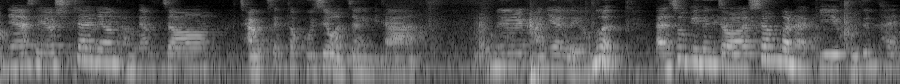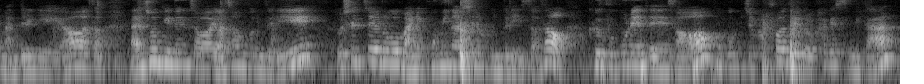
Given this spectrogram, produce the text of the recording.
안녕하세요. 슈자년 강남점 자국센터 고지 원장입니다. 오늘 강의할 내용은 난소기능저하 시험관하기 골든타임 만들기예요. 그래서 난소기능저하 여성분들이 또 실제로 많이 고민하시는 분들이 있어서 그 부분에 대해서 궁금증을 풀어드리도록 하겠습니다.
